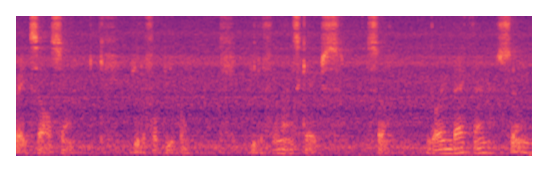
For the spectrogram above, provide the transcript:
great salsa, beautiful people, beautiful landscapes. So, going back there soon.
